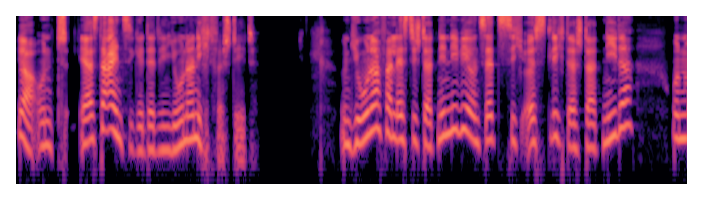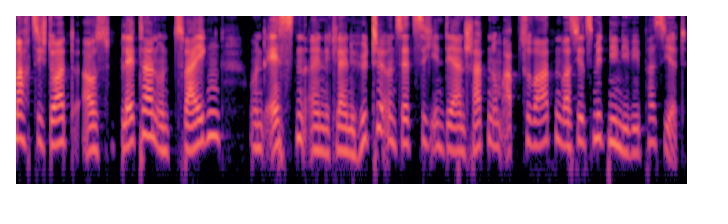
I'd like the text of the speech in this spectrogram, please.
Ja, und er ist der Einzige, der den Jona nicht versteht. Und Jona verlässt die Stadt Ninive und setzt sich östlich der Stadt nieder und macht sich dort aus Blättern und Zweigen und Ästen eine kleine Hütte und setzt sich in deren Schatten, um abzuwarten, was jetzt mit Ninive passiert.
